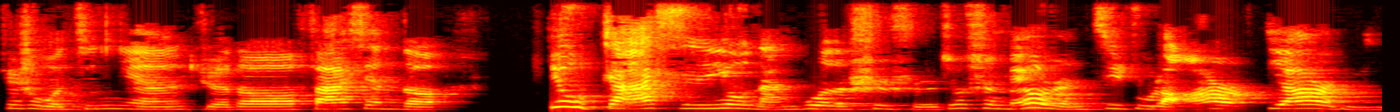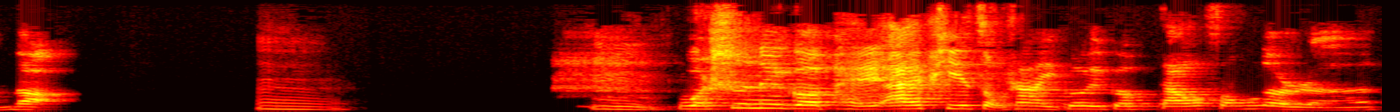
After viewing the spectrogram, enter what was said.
这是我今年觉得发现的又扎心又难过的事实，就是没有人记住老二第二名的。嗯。嗯，我是那个陪 IP 走上一个一个高峰的人。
